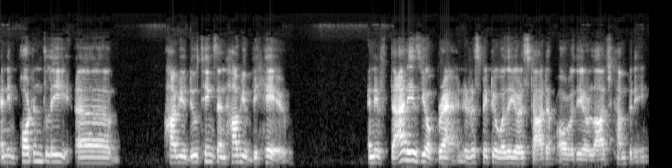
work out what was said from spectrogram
and importantly, uh, how you do things and how you behave. And if that is your brand, irrespective of whether you're a startup or whether you're a large company,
